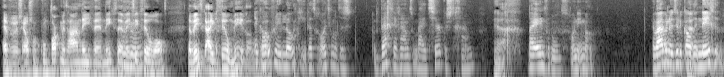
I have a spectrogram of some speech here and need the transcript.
Hebben we zelfs nog contact met haar neven en nichten en weet Mhm. ik veel wat. Daar weet ik eigenlijk veel meer over. Ik hoop nu, Loki, dat er ooit iemand is weggegaan om bij het circus te gaan. Ja. Bij een van ons. Gewoon iemand. En wij hebben natuurlijk al Ja. de negen,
